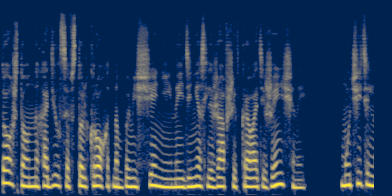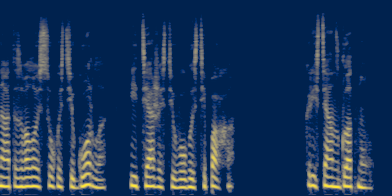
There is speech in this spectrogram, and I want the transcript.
То, что он находился в столь крохотном помещении наедине с лежавшей в кровати женщиной, мучительно отозвалось сухостью горла и тяжестью в области паха. Кристиан сглотнул.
